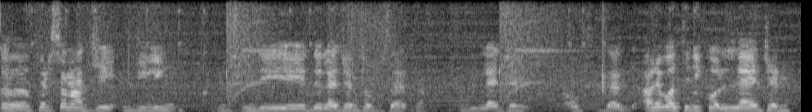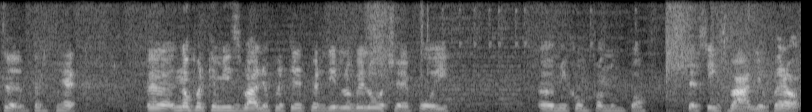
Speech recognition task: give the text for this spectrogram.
uh, personaggi di Link di The Legend of Zelda. The Legend of Zelda. Alle volte dico Legend perché uh, non perché mi sbaglio, perché per dirlo veloce poi uh, mi confondo un po'. Cioè sì, sbaglio, però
